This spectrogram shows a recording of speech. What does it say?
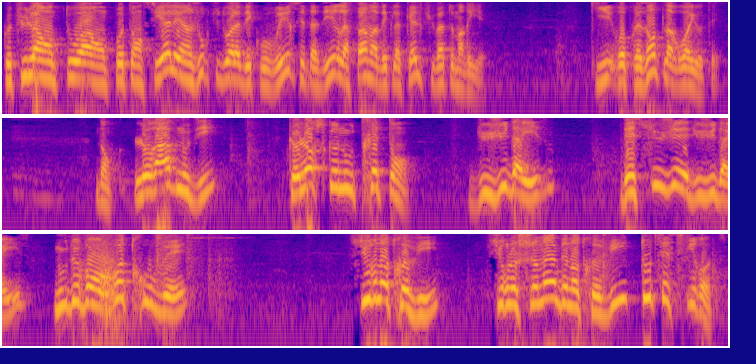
que tu l'as en toi en potentiel et un jour tu dois la découvrir, c'est-à-dire la femme avec laquelle tu vas te marier, qui représente la royauté. Donc, le Rav nous dit que lorsque nous traitons du judaïsme, des sujets du judaïsme, nous devons retrouver sur notre vie, sur le chemin de notre vie, toutes ces sphirotes.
